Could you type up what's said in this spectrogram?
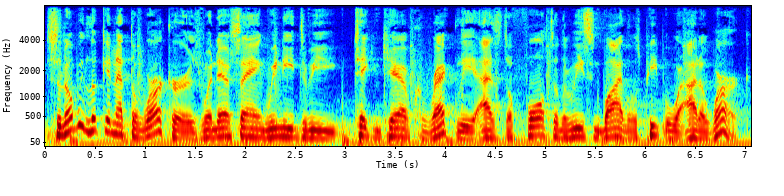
So don't be looking at the workers when they're saying we need to be taken care of correctly as the fault of the reason why those people were out of work.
